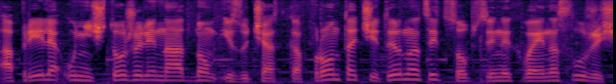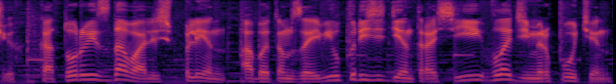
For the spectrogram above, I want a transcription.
апреля уничтожили на одном из участков фронта 14 собственных военнослужащих, которые сдавались в плен. Об этом заявил президент России Владимир Путин.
